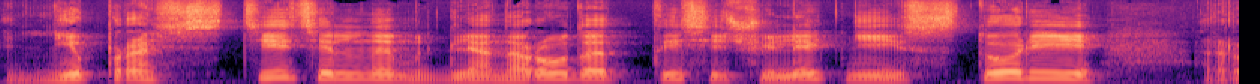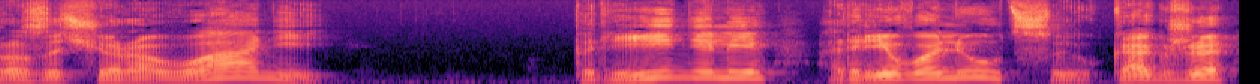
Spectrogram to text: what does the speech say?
непростительным для народа тысячелетней истории разочарований, приняли революцию, как же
